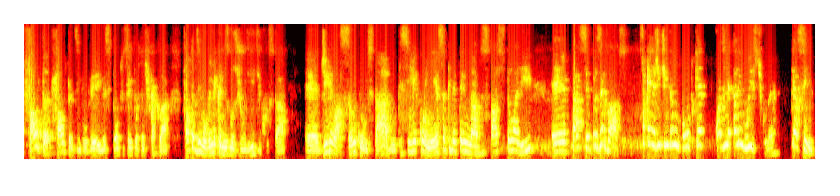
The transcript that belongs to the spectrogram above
falta, falta desenvolver, e nesse ponto isso é importante ficar claro, falta desenvolver mecanismos jurídicos tá? É, de relação com o Estado em que se reconheça que determinados espaços estão ali é, para ser preservados. Só que aí a gente entra num ponto que é quase metalinguístico, né? Que é assim,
